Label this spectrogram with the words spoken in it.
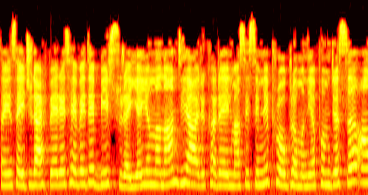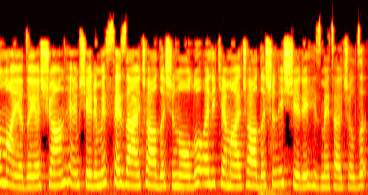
Sayın seyirciler, BRTV'de bir süre yayınlanan Diyarı Kara Elmas isimli programın yapımcısı Almanya'da yaşayan hemşerimiz Sezai Çağdaş'ın oğlu Ali Kemal Çağdaş'ın iş yeri hizmete açıldı.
